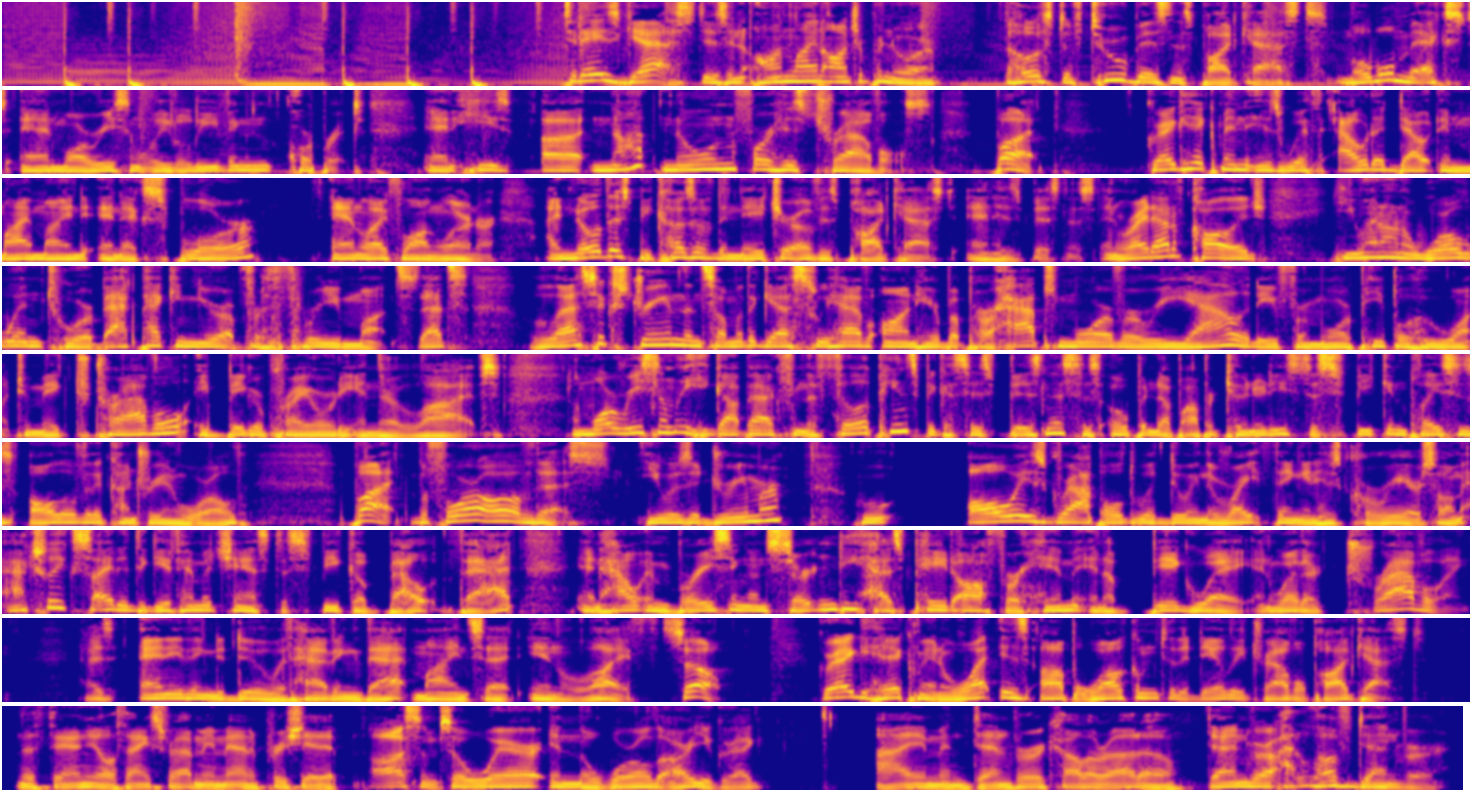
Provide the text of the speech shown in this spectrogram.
Today's guest is an online entrepreneur the host of two business podcasts, Mobile Mixed and more recently Leaving Corporate. And he's uh, not known for his travels, but Greg Hickman is without a doubt, in my mind, an explorer and lifelong learner. I know this because of the nature of his podcast and his business. And right out of college, he went on a whirlwind tour backpacking Europe for three months. That's less extreme than some of the guests we have on here, but perhaps more of a reality for more people who want to make travel a bigger priority in their lives. And more recently, he got back from the Philippines because his business has opened up opportunities to speak in places all over the country and world. But before all of this, he was a dreamer who always grappled with doing the right thing in his career. So I'm actually excited to give him a chance to speak about that and how embracing uncertainty has paid off for him in a big way and whether traveling has anything to do with having that mindset in life. So, Greg Hickman, what is up? Welcome to the Daily Travel Podcast. Nathaniel, thanks for having me, man. Appreciate it. Awesome. So, where in the world are you, Greg? I am in Denver, Colorado. Denver. I love Denver.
